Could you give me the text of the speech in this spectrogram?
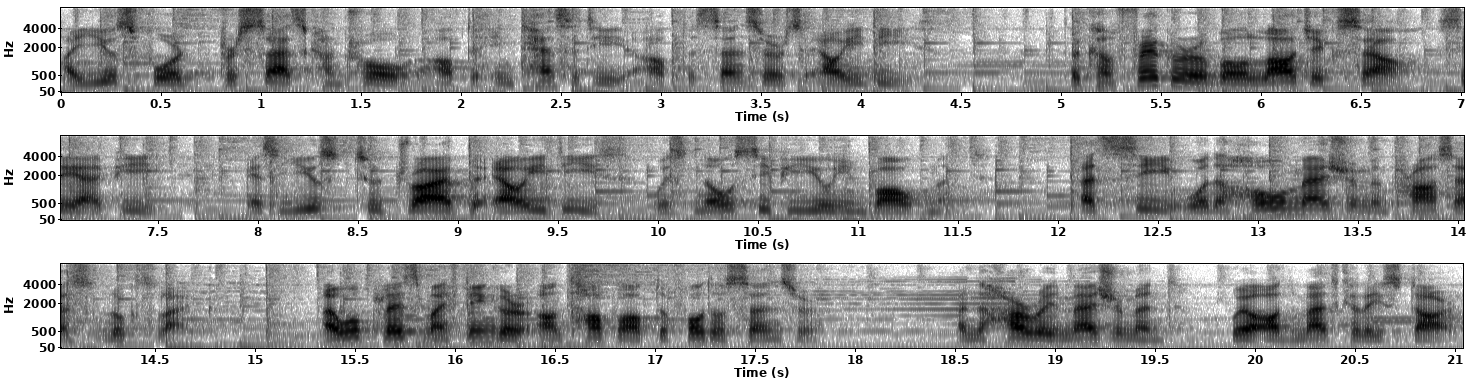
are used for precise control of the intensity of the sensor's LEDs. The configurable logic cell, CIP, is used to drive the LEDs with no CPU involvement. Let's see what the whole measurement process looks like. I will place my finger on top of the photosensor and the heart rate measurement will automatically start.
